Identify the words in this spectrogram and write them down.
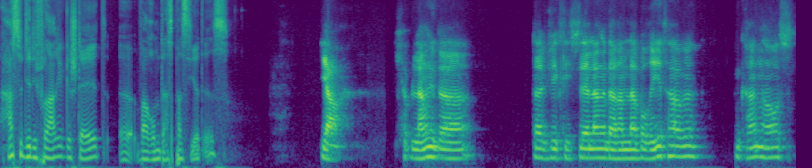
Hast du dir die Frage gestellt, äh, warum das passiert ist? Ja, ich habe lange da, da ich wirklich sehr lange daran laboriert habe im Krankenhaus.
